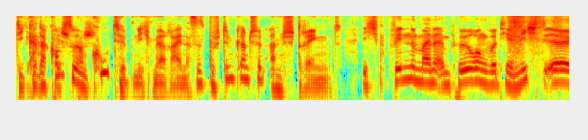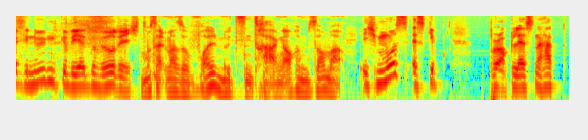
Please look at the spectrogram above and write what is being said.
Die, ja, da kommst du im Fischmarsch. Q-Tip nicht mehr rein. Das ist bestimmt ganz schön anstrengend. Ich finde, meine Empörung wird hier nicht äh, genügend gewürdigt. Du musst halt immer so Wollmützen tragen, auch im Sommer. Ich muss, es gibt Brock Lesnar hat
